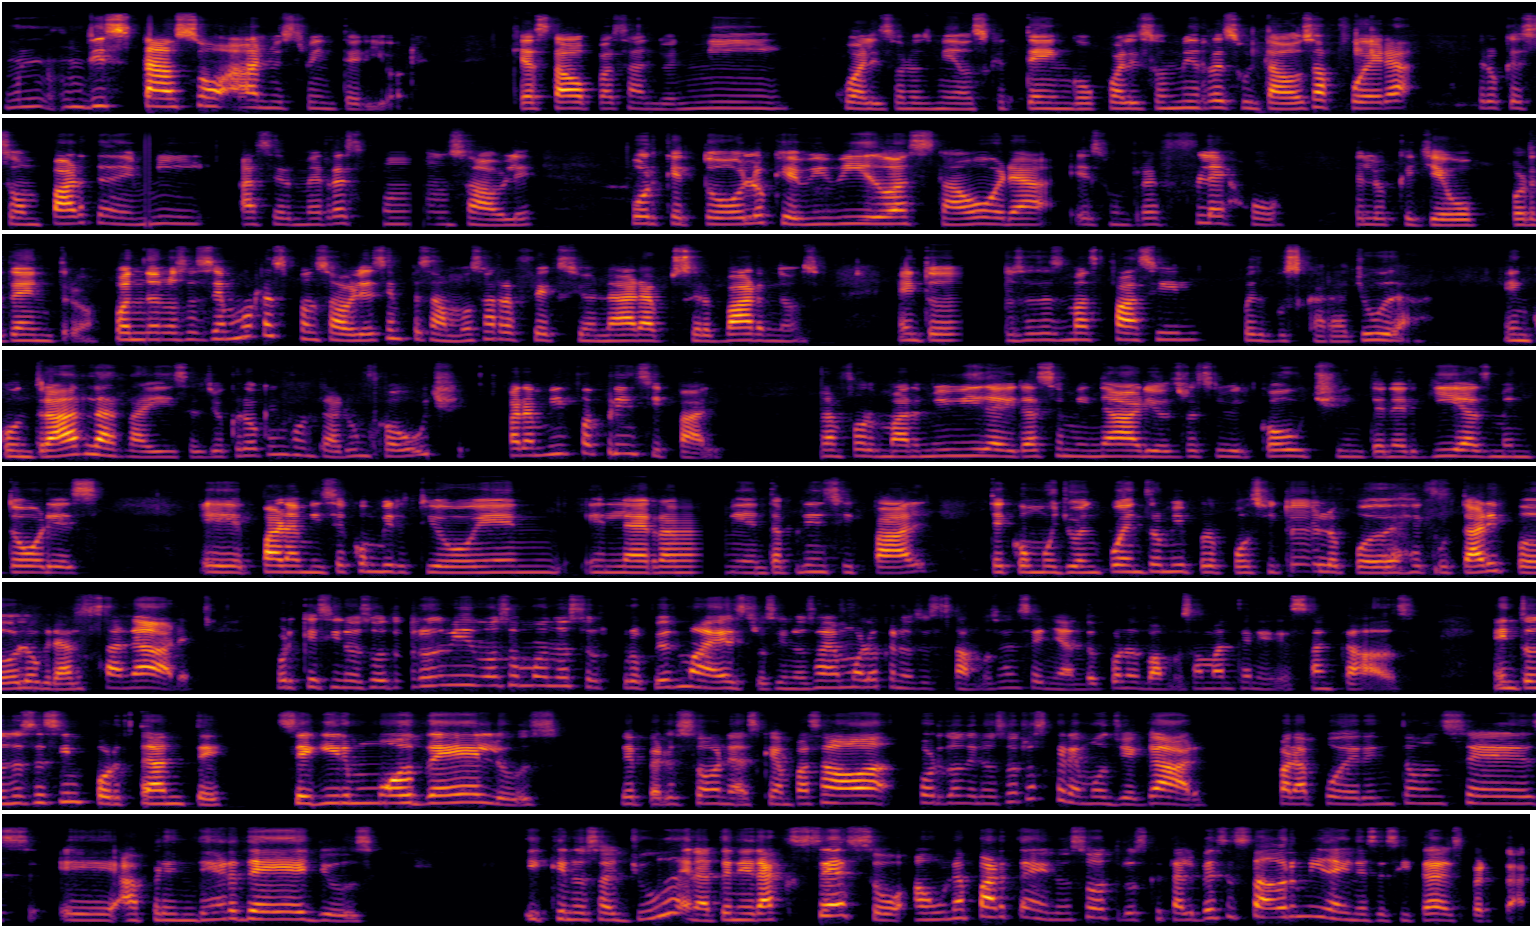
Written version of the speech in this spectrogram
un, un vistazo a nuestro interior. ¿Qué ha estado pasando en mí? ¿Cuáles son los miedos que tengo? ¿Cuáles son mis resultados afuera? Pero que son parte de mí, hacerme responsable porque todo lo que he vivido hasta ahora es un reflejo de lo que llevo por dentro. Cuando nos hacemos responsables empezamos a reflexionar, a observarnos, entonces es más fácil pues buscar ayuda, encontrar las raíces. Yo creo que encontrar un coach para mí fue principal. Transformar mi vida, ir a seminarios, recibir coaching, tener guías, mentores, eh, para mí se convirtió en, en la herramienta principal de cómo yo encuentro mi propósito y lo puedo ejecutar y puedo lograr sanar porque si nosotros mismos somos nuestros propios maestros y no sabemos lo que nos estamos enseñando, pues nos vamos a mantener estancados. Entonces es importante seguir modelos de personas que han pasado por donde nosotros queremos llegar para poder entonces eh, aprender de ellos y que nos ayuden a tener acceso a una parte de nosotros que tal vez está dormida y necesita despertar.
